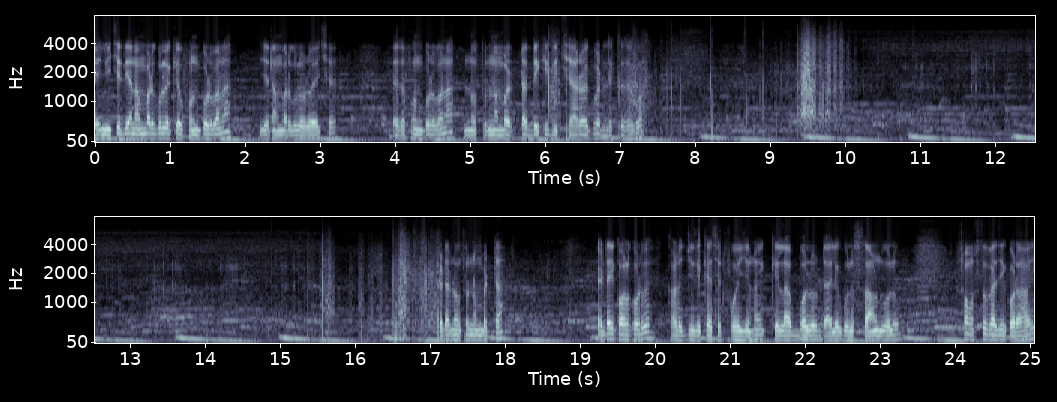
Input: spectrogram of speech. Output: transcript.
এই নিচে দেওয়া নাম্বারগুলো কেউ ফোন করবে না, যে নাম্বারগুলো রয়েছে। এতে ফোন করবে না। নতুন নাম্বারটা দেখিয়ে দিচ্ছি আরও একবার, দেখতে থাকো। এটা নতুন নাম্বারটা। এটাই কল করবে। কারোর যদি ক্যাসেট প্রয়োজন হয় ক্লাব বলো ডায়লগ বলো সাউন্ড বলো, সমস্ত কাজই করা হয়।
